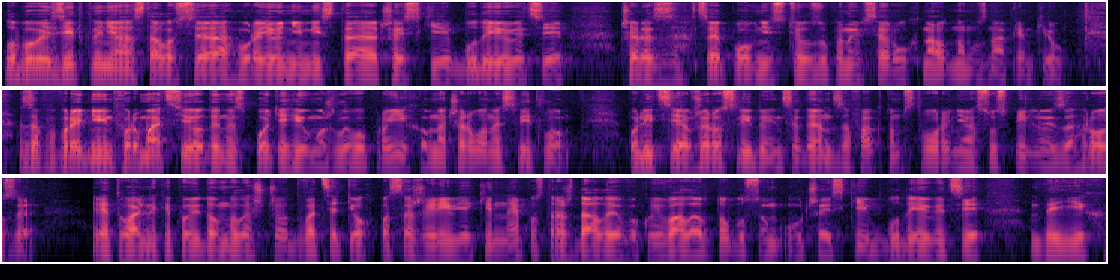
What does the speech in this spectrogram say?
Лобове зіткнення сталося у районі міста Чеські Будеєвиці. Через це повністю зупинився рух на одному з напрямків. За попередньою інформацією, один із потягів можливо проїхав на червоне світло. Поліція вже розслідує інцидент за фактом створення суспільної загрози. Рятувальники повідомили, що 20 пасажирів, які не постраждали, евакуювали автобусом у чеській Будеєвиці, де їх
